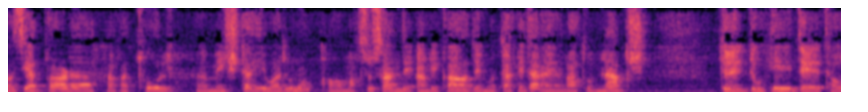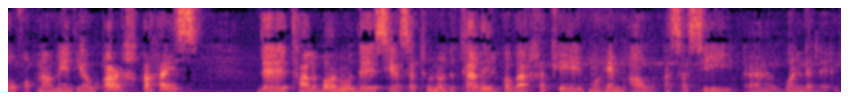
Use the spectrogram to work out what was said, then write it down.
وضعیت په اړه هغه ټول میشته هیوادونو او مخصوصا د امریکا د متحده ایالاتو نقش د دوحې د توافقنامې د یو اړخ په حیث د طالبانو د سیاستونو د تغییر په برخه کې مهم او اساسي ونډه لري.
